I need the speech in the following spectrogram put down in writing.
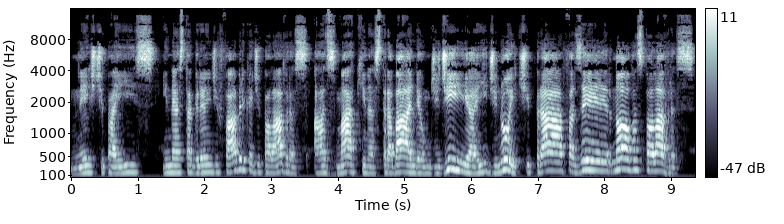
Neste país e nesta grande fábrica de palavras, as máquinas trabalham de dia e de noite para fazer novas palavras.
